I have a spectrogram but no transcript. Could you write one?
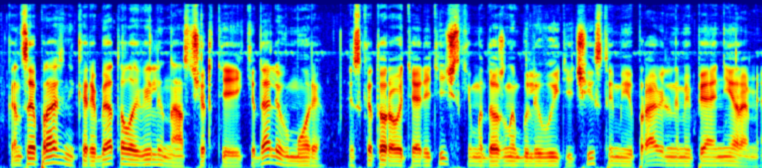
В конце праздника ребята ловили нас, чертей, и кидали в море. из которого теоретически мы должны были выйти чистыми и правильными пионерами.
